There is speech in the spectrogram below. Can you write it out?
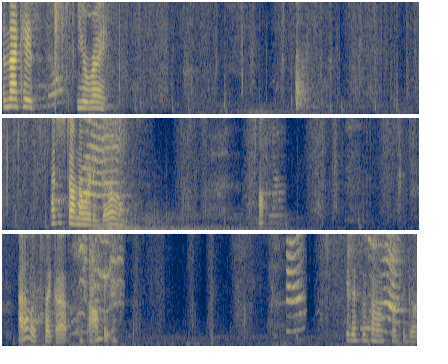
In that case, you're right. I just don't know where to go. Kinda looks like a zombie. See, this is where I'm supposed to go.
